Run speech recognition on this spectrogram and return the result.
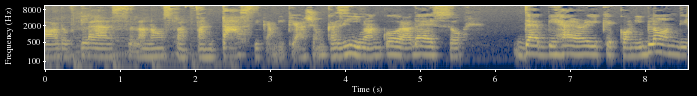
Heart of Glass, la nostra fantastica, mi piace un casino ancora adesso, Debbie Harry che con i blondi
